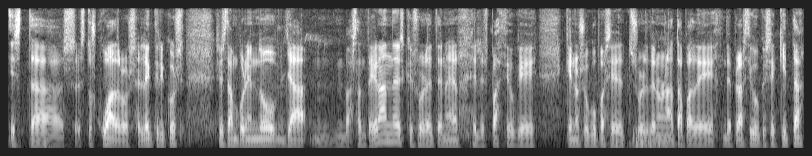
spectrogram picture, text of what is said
estos cuadros eléctricos se están poniendo ya bastante grandes, que suele tener el espacio que, que nos ocupa, se suele tener una tapa de, plástico que se quita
